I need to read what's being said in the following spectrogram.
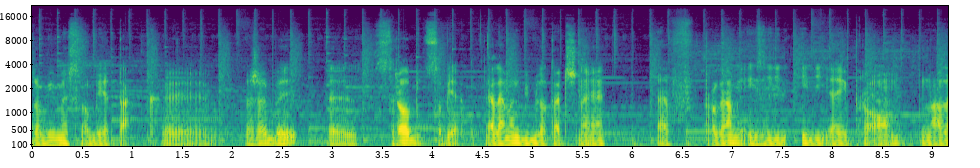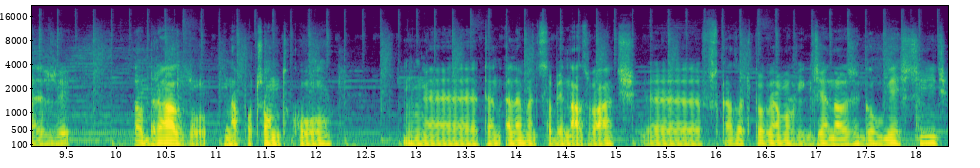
zrobimy sobie tak, żeby zrobić sobie element biblioteczny e, w programie Easy EDA Pro należy od razu na początku e, ten element sobie nazwać, e, wskazać programowi, gdzie należy go umieścić,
